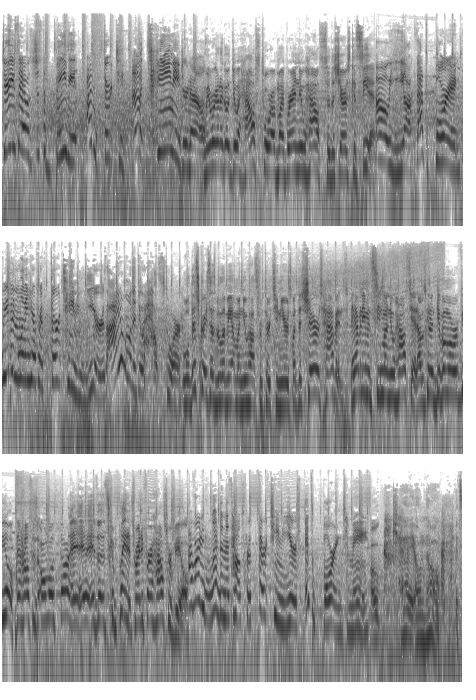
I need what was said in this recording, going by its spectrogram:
dare you say I was just a baby? I'm 13. I'm a teenager now. We were gonna go do a house tour of my brand new house so the Sharers could see it. Oh, yuck. That's boring. We've been living here for 13 years. I don't want to do a house tour. Well, this Grace has been living at my new house for 13 years, but the Sharers haven't. They haven't even seen my new house yet. I was gonna give them a reveal. The house is almost done. It- it- it's- it's complete. It's ready for a house reveal. I've already lived in this house for 13 years. It's boring to me. Okay, oh no. It's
